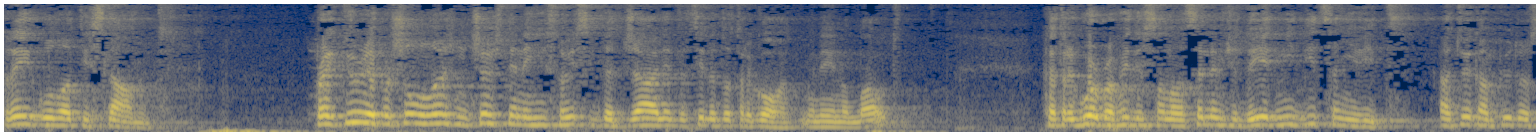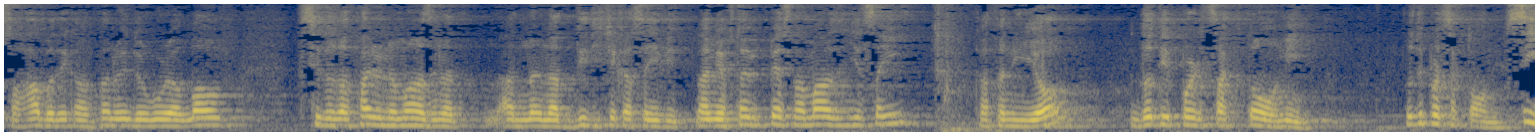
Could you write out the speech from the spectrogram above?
rregulla të Islamit. Prej tyre për shembull është në çështjen e historisë së Dexhalit, e cila do të tregohet me lejen e Allahut, Ka treguar profeti sallallahu alajhi wasallam që do jetë një ditë sa një vit. Aty e kanë pyetur sahabët dhe i kanë thënë o i dërguar i Allahut, si do ta falim namazin në në atë ditë që është sa një vit. Na mjaftojnë pesë namaze gjithsej? Ka thënë jo, do t'i përcaktoni. Do t'i përcaktoni. Si?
